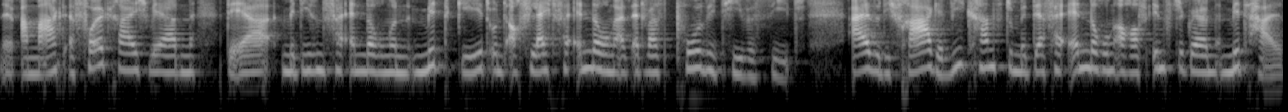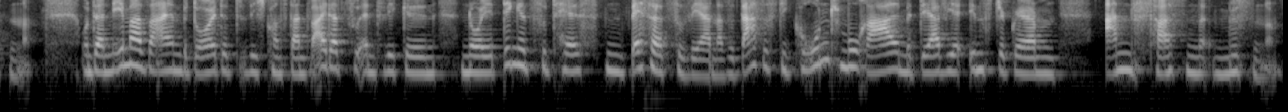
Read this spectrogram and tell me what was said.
äh, am Markt erfolgreich werden, der mit diesen Veränderungen mitgeht und auch vielleicht Veränderungen als etwas Positives sieht. Also die Frage, wie kannst du mit der Veränderung auch auf Instagram mithalten? Unternehmer sein bedeutet, sich konstant weiterzuentwickeln, neue Dinge zu testen, besser zu werden. Also das ist die Grundmoral, mit der wir Instagram anfassen müssen.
